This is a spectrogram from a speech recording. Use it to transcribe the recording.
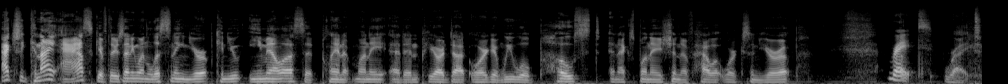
Actually, can I ask if there's anyone listening in Europe? Can you email us at planetmoney at npr.org and we will post an explanation of how it works in Europe? Right. Right.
